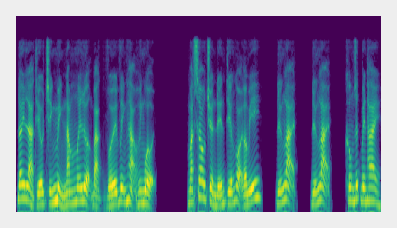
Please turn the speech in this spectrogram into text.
đây là thiếu chính mình 50 lượng bạc với Vĩnh Hạo huynh muội. Mặt sau truyền đến tiếng gọi ầm ĩ, đứng lại, đứng lại, không dứt bên hai.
